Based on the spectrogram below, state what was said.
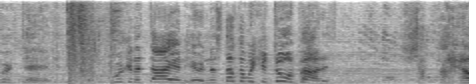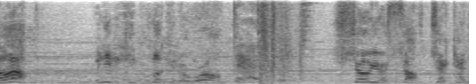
We're dead. We're gonna die in here, and there's nothing we can do about it! Shut the hell up! We need to keep looking or we're all dead! Show yourself, chicken!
